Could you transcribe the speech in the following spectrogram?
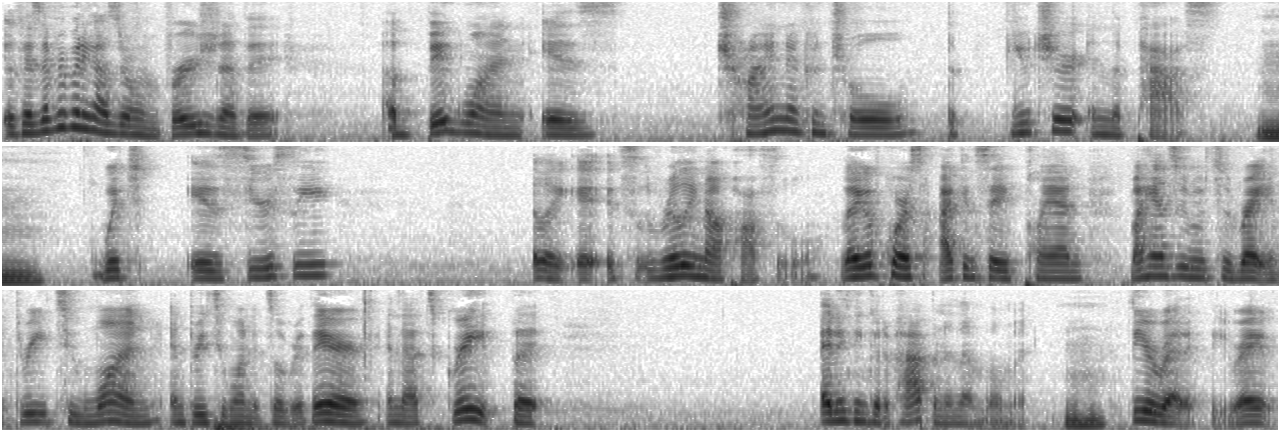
because everybody has their own version of it. A big one is trying to control the future and the past Mm. which is seriously like it, it's really not possible. Like, of course, I can say plan. My hands can move to the right in three, two, one, and three, two, one. It's over there, and that's great. But anything could have happened in that moment, Mhm. theoretically, right?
